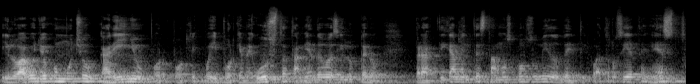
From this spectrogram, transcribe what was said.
y lo hago yo con mucho cariño por, porque, y porque me gusta, también debo decirlo, pero prácticamente estamos consumidos 24/7 en esto.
